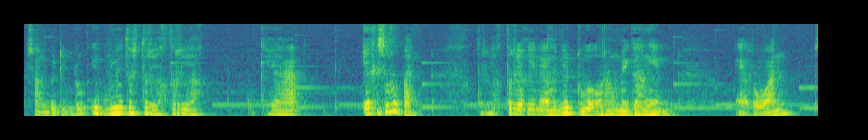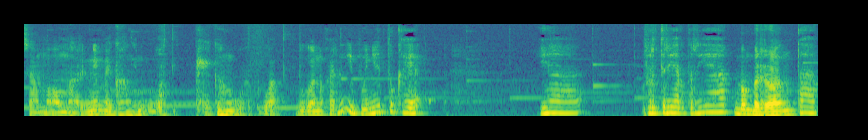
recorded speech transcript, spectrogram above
sambil dipeluk ibunya terus teriak-teriak. Kayak ya kesurupan teriak-teriak ini akhirnya dua orang megangin. Erwan sama Om Har ini megangin kuat pegang kuat kuat bukan karena ibunya tuh kayak ya berteriak-teriak memberontak.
